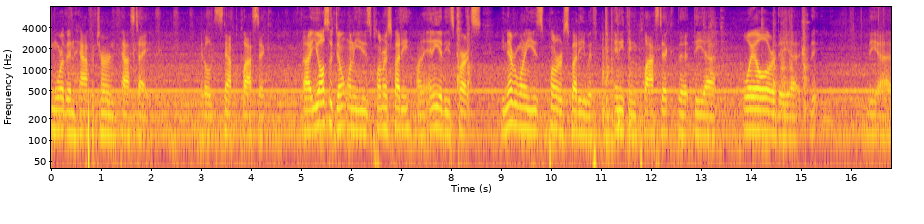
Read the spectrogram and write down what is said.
more than half a turn past tight. It'll snap the plastic. Uh, you also don't want to use plumber's putty on any of these parts. You never want to use plumber's putty with anything plastic. The the uh, oil or the uh, the, the uh,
